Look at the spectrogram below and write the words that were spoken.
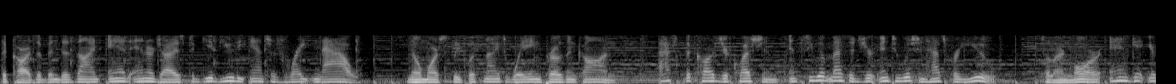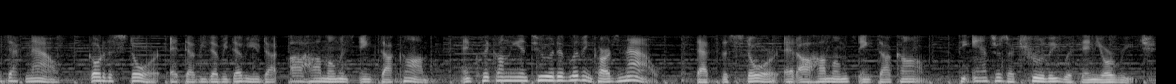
The cards have been designed and energized to give you the answers right now. No more sleepless nights weighing pros and cons. Ask the cards your questions and see what message your intuition has for you. To learn more and get your deck now, go to the store at www.ahamomentsinc.com and click on the Intuitive Living cards now. That's the store at ahamomentsinc.com. The answers are truly within your reach.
